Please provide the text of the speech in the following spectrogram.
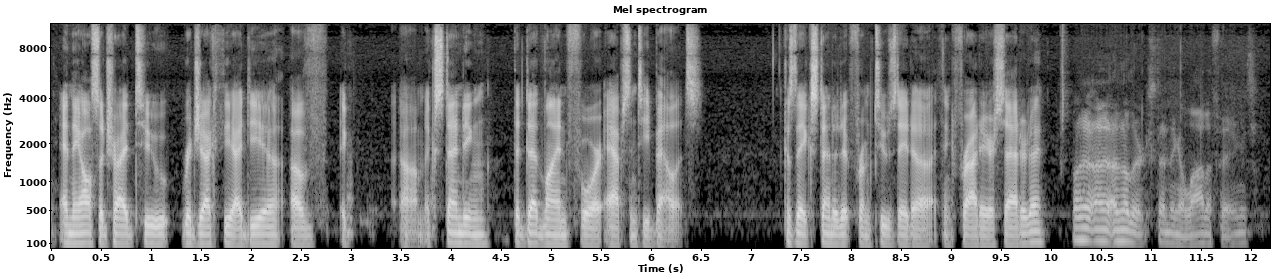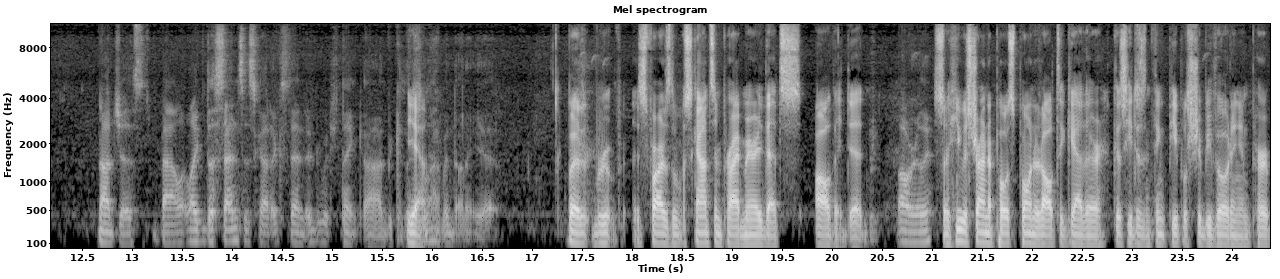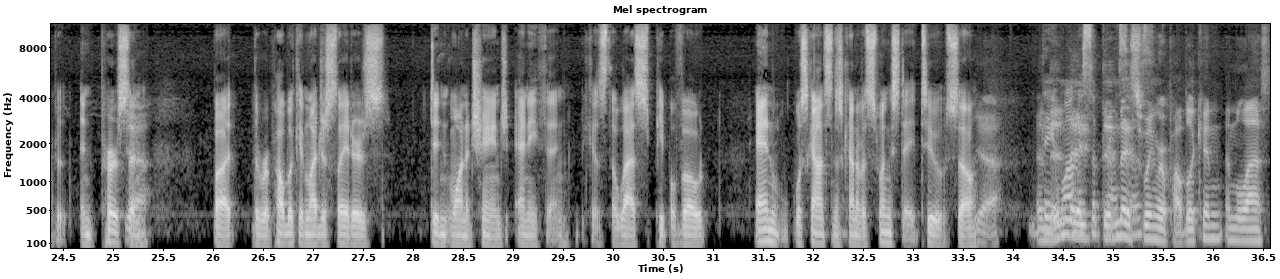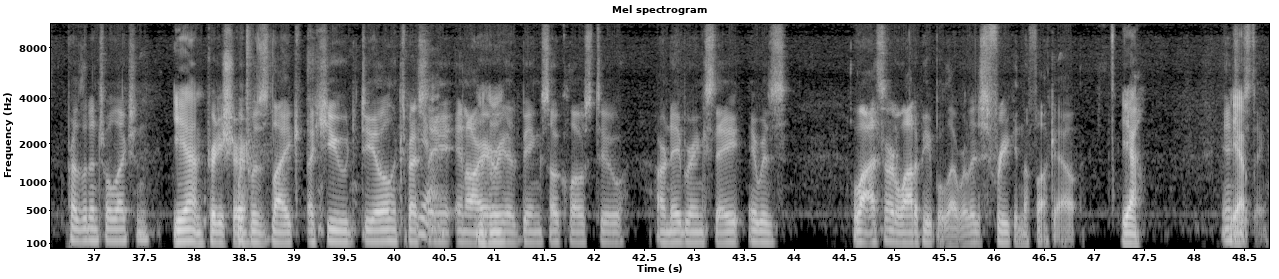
And they also tried to reject the idea of um, extending the deadline for absentee ballots because they extended it from Tuesday to I think Friday or Saturday. I know they're extending a lot of things, not just ballot. Like the census got extended, which thank God because they Yeah. still haven't done it yet. But as far as the Wisconsin primary, that's all they did. Oh, really? So he was trying to postpone it altogether because he doesn't think people should be voting in per- in person. Yeah. But the Republican legislators didn't want to change anything because the less people vote, and Wisconsin is kind of a swing state too. So yeah, Yeah. And They didn't wanna they, suppress didn't they swing Republican in the last presidential election, Yeah, I'm pretty sure. which was like a huge deal, especially Yeah. in our Mm-hmm. area being so close to our neighboring state. It was a lot. I heard a lot of people that were just freaking the fuck out. yeah, Interesting.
